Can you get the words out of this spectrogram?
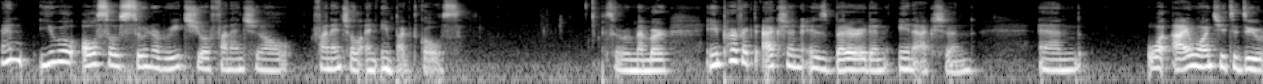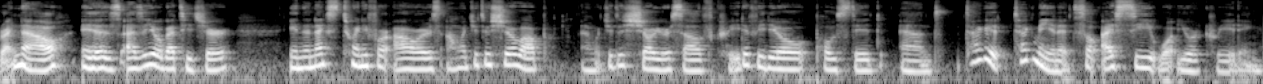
And you will also sooner reach your financial financial and impact goals. So remember, imperfect action is better than inaction. And what I want you to do right now is as a yoga teacher, in the next 24 hours, I want you to show up. I want you to show yourself, create a video, post it, and tag it, tag me in it so I see what you're creating.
